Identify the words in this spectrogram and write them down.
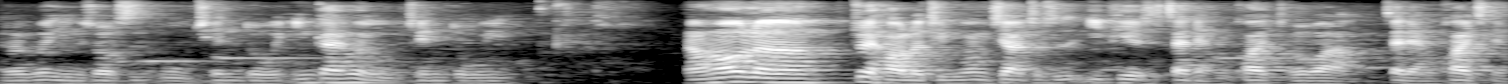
九月份营收是五千多亿，应该会五千多亿。然后呢，最好的情况下就是 EPS 在两块多啊，在两块钱。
